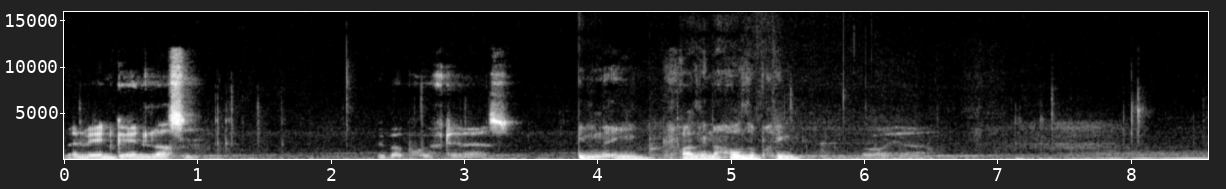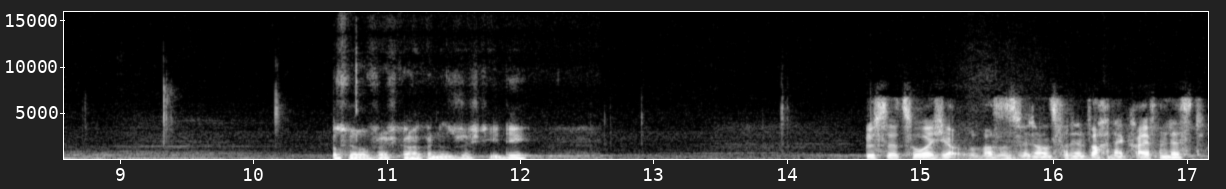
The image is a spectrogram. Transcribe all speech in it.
Wenn wir ihn gehen lassen, überprüft er es. Ihn, ihn quasi nach Hause bringen. Oh ja. Das wäre vielleicht gar keine so schlechte Idee. Flüstert zu euch, ja, was ist, wenn er uns von den Wachen ergreifen lässt?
